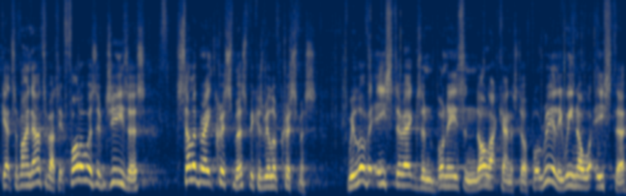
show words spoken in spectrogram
get to find out about it. Followers of Jesus celebrate Christmas because we love Christmas. We love Easter eggs and bunnies and all that kind of stuff, but really we know what Easter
